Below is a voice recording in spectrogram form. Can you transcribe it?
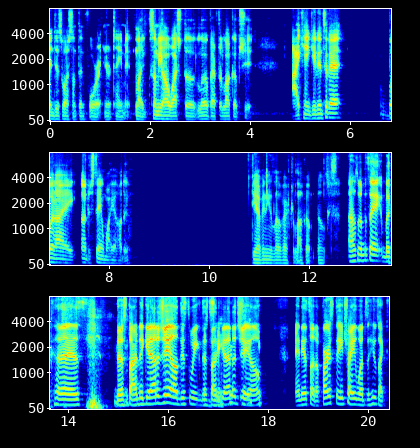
and just watch something for entertainment. Like some of y'all watch the Love After Lockup shit. I can't get into that, but I understand why y'all do. Do you have any Love After Lockup notes? I was gonna say because they're starting to get out of jail this week. They're starting to get out of jail. And then so the first thing Trey was he was like,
